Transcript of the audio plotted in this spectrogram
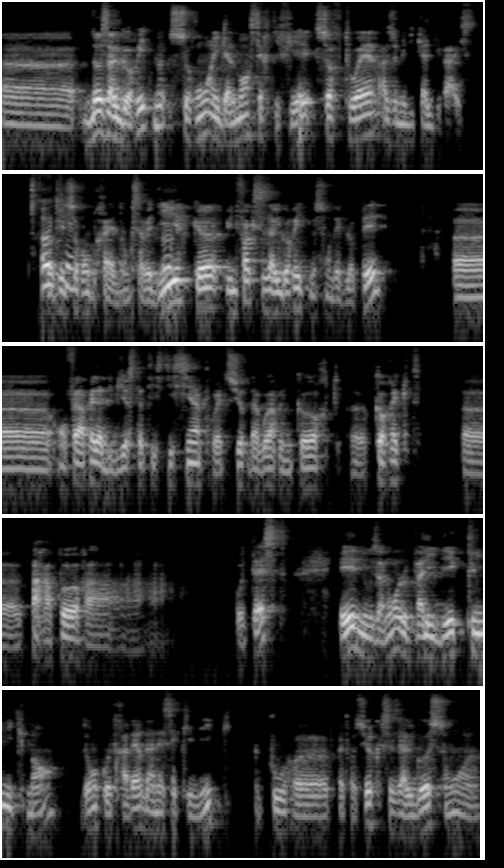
euh, nos algorithmes seront également certifiés Software as a Medical Device. Donc ils seront prêts. Donc ça veut dire mm. qu'une fois que ces algorithmes sont développés, euh, on fait appel à des biostatisticiens pour être sûr d'avoir une cohorte euh, correcte euh, par rapport à, au test, et nous allons le valider cliniquement, donc au travers d'un essai clinique, pour, euh, pour, être sûr que ces algos sont,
